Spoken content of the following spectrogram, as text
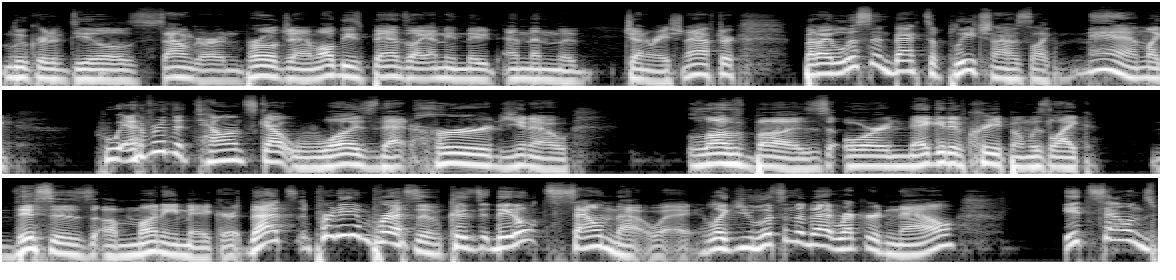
lucrative deals, Soundgarden, Pearl Jam, all these bands like I mean they and then the generation after. But I listened back to Bleach and I was like, man, like whoever the talent scout was that heard, you know, Love Buzz or Negative Creep and was like, this is a moneymaker. That's pretty impressive because they don't sound that way. Like you listen to that record now, it sounds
